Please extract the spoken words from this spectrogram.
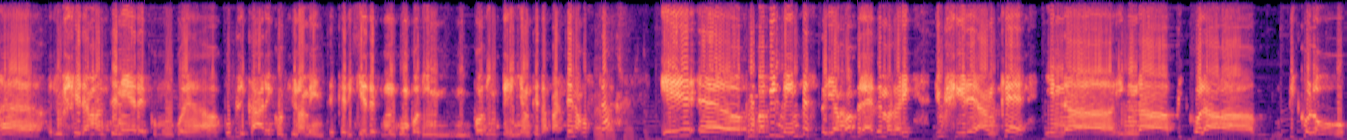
eh, riuscire a mantenere comunque a pubblicare continuamente che richiede comunque un po' di, un po' di impegno anche da parte Eh nostra beh, certo. e eh, probabilmente speriamo a breve magari di uscire anche in, eh, in una piccola piccolo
